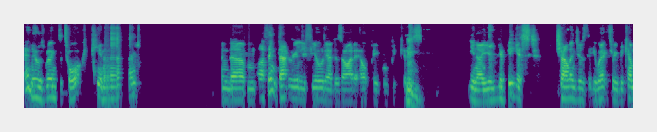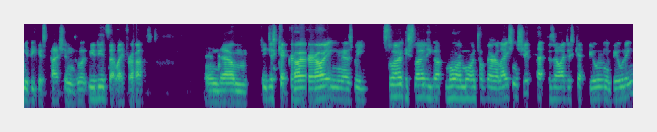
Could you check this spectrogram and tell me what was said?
and who was willing to talk, you know. And um, I think that really fueled our desire to help people because, you know, your, your biggest challenges that you work through become your biggest passions. Well, it is that way for us. And um, it just kept growing. And as we slowly, slowly got more and more on top of our relationship, that desire just kept building and building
